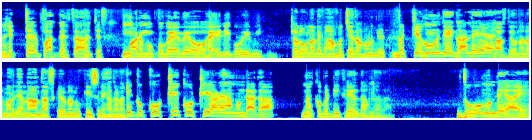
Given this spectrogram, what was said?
ਮਿੱਤਰ ਪਾਕਿਸਤਾਨ ਚ? ਮਰ ਮੁੱਕ ਗਏ ਵੇ ਉਹ ਹੈ ਨਹੀਂ ਕੋਈ ਵੀ। ਚਲੋ ਉਹਨਾਂ ਦੇ ਗਾਂ ਬੱਚੇ ਤਾਂ ਹੋਣਗੇ। ਬੱਚੇ ਹੋਣਗੇ ਗੱਲ ਇਹ ਹੈ। ਦੱਸ ਦਿਓ ਉਹਨਾਂ ਦਾ ਮਰ ਜਾ ਨਾਂ ਦੱਸ ਕੇ ਉਹਨਾਂ ਨੂੰ ਕੀ ਸੁਨੇਹਾ ਦੇਣਾ ਇੱਕ ਕੋਠੀ ਕੋਠੀ ਵਾਲਿਆਂ ਦਾ ਮੁੰਡਾ ਦਾ ਮੈਂ ਕਬੱਡੀ ਖੇਡਦਾ ਹੁੰਦਾ ਸੀ ਦੋ ਮੁੰਡੇ ਆਏ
